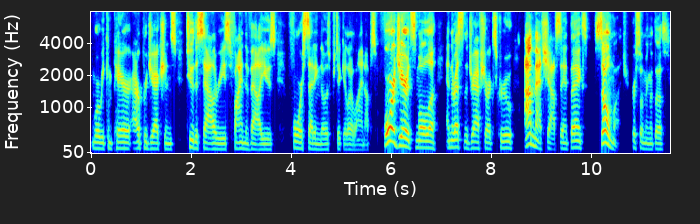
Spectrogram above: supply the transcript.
where we compare our projections to the salaries, find the values for setting those particular lineups. For Jared Smola and the rest of the Draft Sharks crew, I'm Matt Schauf saying thanks so much for swimming with us.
